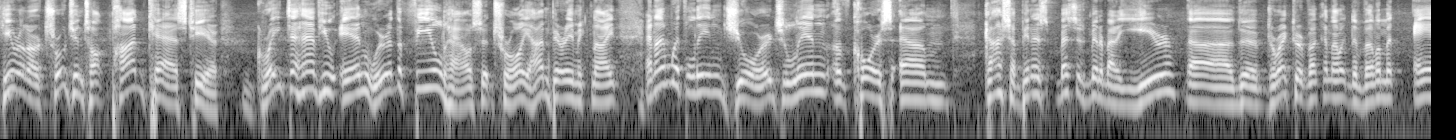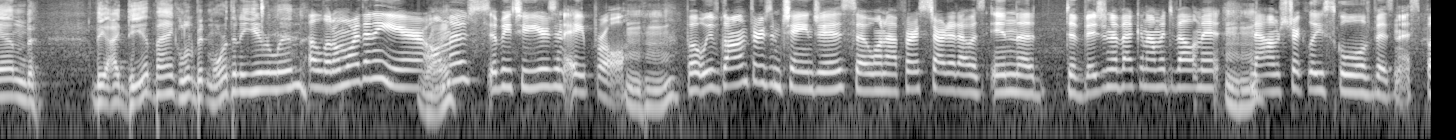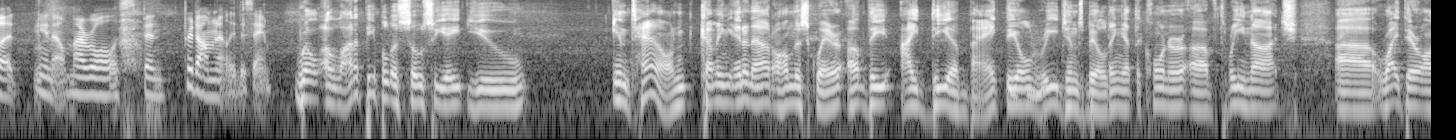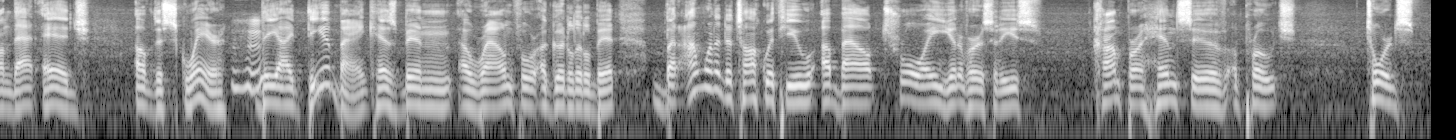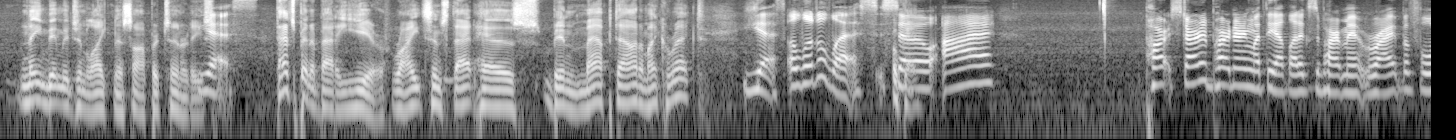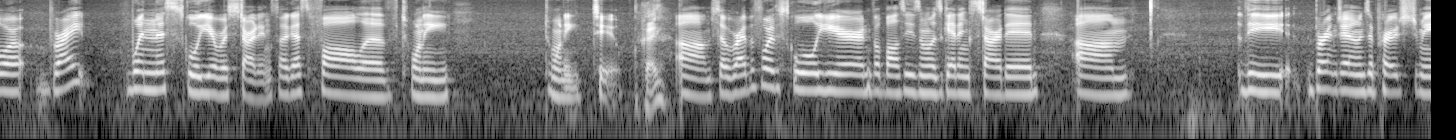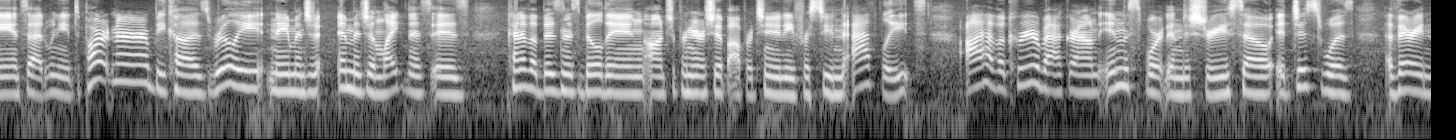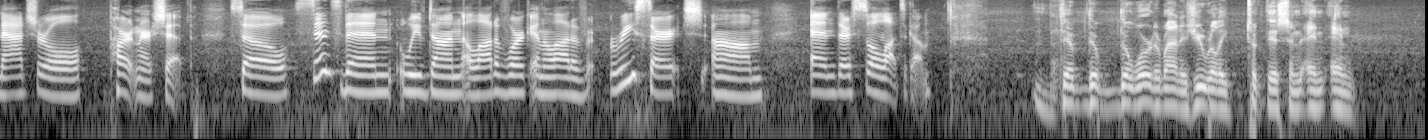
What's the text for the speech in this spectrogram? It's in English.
here on our Trojan Talk podcast here. Great to have you in. We're at the Field House at Troy. I'm Barry McKnight, and I'm with Lynn George. Lynn, of course, um, gosh, I've been, as best it's been about a year, uh, the Director of Economic Development and the Idea Bank, a little bit more than a year, Lynn? A little more than a year, Right. almost. It'll be two years in April. Mm-hmm. But we've gone through some changes. So when I first started, I was in the Division of Economic Development. Mm-hmm. Now I'm strictly School of Business. But, you know, my role has been predominantly the same. Well, a lot of people associate you in town coming in and out on the square of the Idea Bank, the old Regions building at the corner of Three Notch, uh, right there on that edge of the square. The Idea Bank has been around for a good little bit, but I wanted to talk with you about Troy University's comprehensive approach towards name, image, and likeness opportunities. Yes. That's been about a year, right, since that has been mapped out. Am I correct? Yes, a little less. So Okay. I part started partnering with the athletics department right before, right when this school year was starting. So I guess fall of 2022. Okay. Um, so right before the school year and football season was getting started, um, the Brent Jones approached me and said we need to partner because really name image, and likeness is kind of a business building entrepreneurship opportunity for student athletes. I have a career background in the sport industry, so it just was a very natural partnership. So since then, we've done a lot of work and a lot of research, um, and there's still a lot to come. The, the, the word around is you really took this and, and, and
